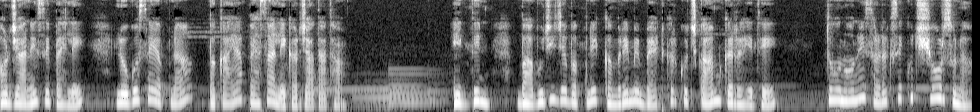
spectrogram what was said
और जाने से पहले लोगों से अपना बकाया पैसा लेकर जाता था। एक दिन बाबूजी जब अपने कमरे में बैठकर कुछ काम कर रहे थे तो उन्होंने सड़क से कुछ शोर सुना।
